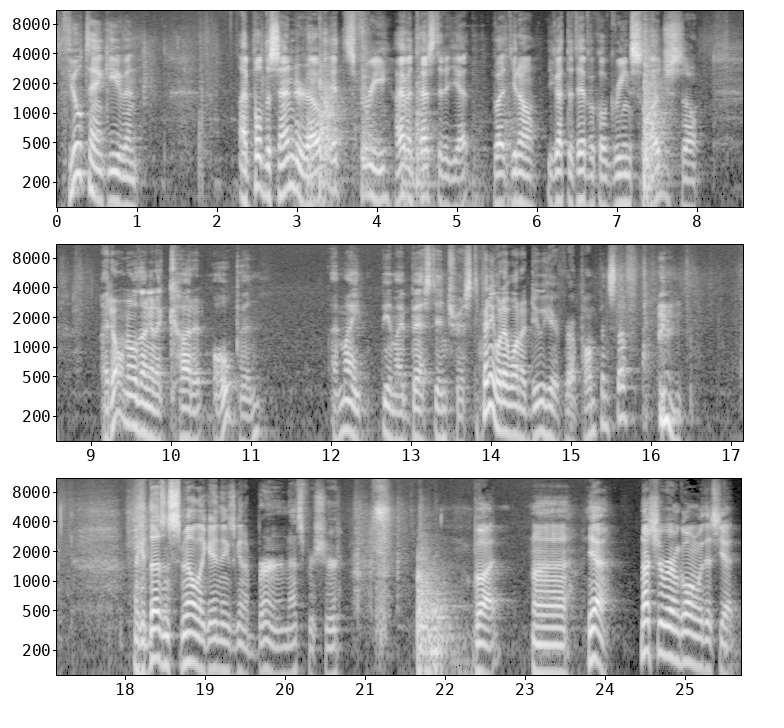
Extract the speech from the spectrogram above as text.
Fuel tank even. I pulled the sender out. It's free. I haven't tested it yet. But you know, you got the typical green sludge, so I don't know that I'm gonna cut it open. I might be in my best interest, depending what I want to do here for our pump and stuff. like it doesn't smell like anything's gonna burn, that's for sure. But uh, yeah, not sure where I'm going with this yet.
